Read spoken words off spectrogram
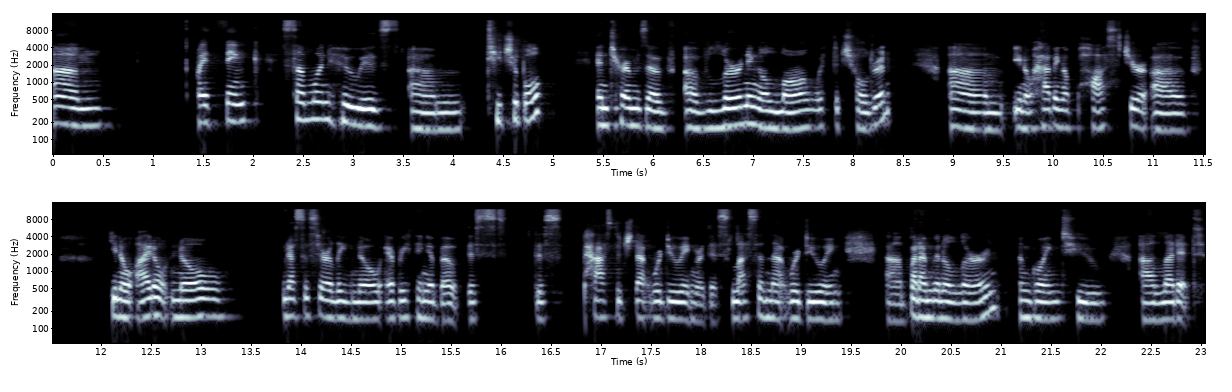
Um, i think someone who is um, teachable in terms of of learning along with the children um, you know having a posture of you know i don't know necessarily know everything about this this passage that we're doing or this lesson that we're doing, uh, but I'm going to learn. I'm going to uh, let it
